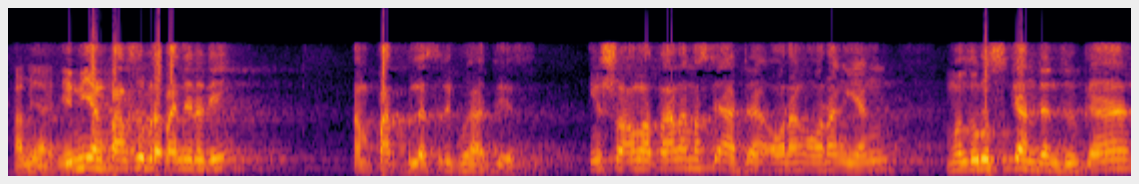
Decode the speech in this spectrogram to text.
Paham ya? Ini yang palsu berapa ini tadi? 14 ribu hadis. Insyaallah taala masih ada orang-orang yang meluruskan dan juga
